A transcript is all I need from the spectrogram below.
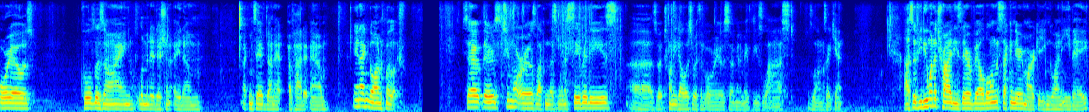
Oreos, cool design, limited edition item. I can say I've done it. I've had it now, and I can go on with my life. So there's two more Oreos left in this. I'm gonna savor these. Uh, it's about twenty dollars worth of Oreos, so I'm gonna make these last as long as I can. Uh, so if you do want to try these, they're available on the secondary market. You can go on eBay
